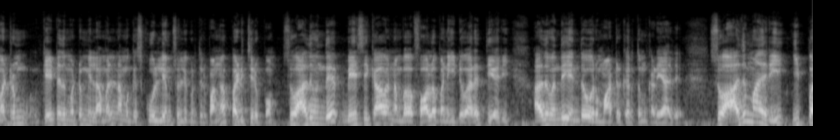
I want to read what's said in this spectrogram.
மற்றும் கேட்டது மட்டும் இல்லாமல் நமக்கு ஸ்கூல்லேயும் சொல்லி கொடுத்துருப்பாங்க படிச்சிருப்போம். ஸோ அது வந்து பேசிக்காக நம்ம ஃபாலோ பண்ணிக்கிட்டு வர தியரி அது வந்து எந்த ஒரு மாற்று கருத்தும் கிடையாது. ஸோ அது மாதிரி இப்போ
